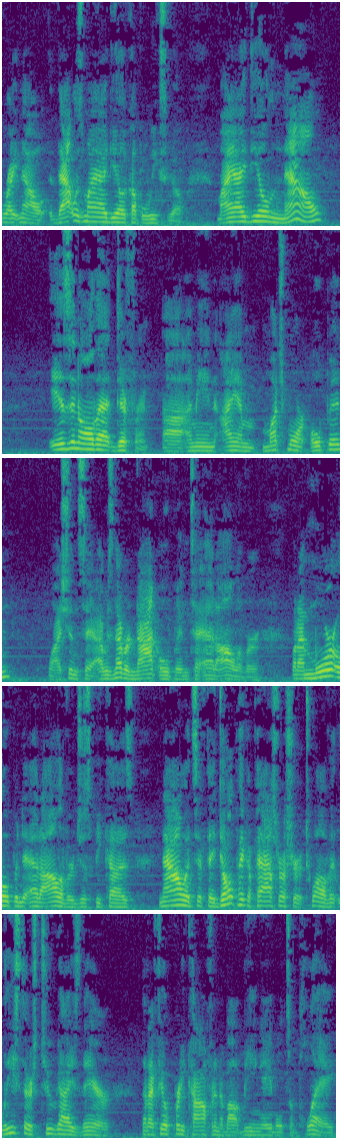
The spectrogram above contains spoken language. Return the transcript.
right now. That was my ideal a couple weeks ago. My ideal now isn't all that different. Uh, I mean, I am much more open well, I shouldn't say I was never not open to Ed Oliver, but I'm more open to Ed Oliver just because now it's if they don't pick a pass rusher at 12, at least there's two guys there that I feel pretty confident about being able to play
